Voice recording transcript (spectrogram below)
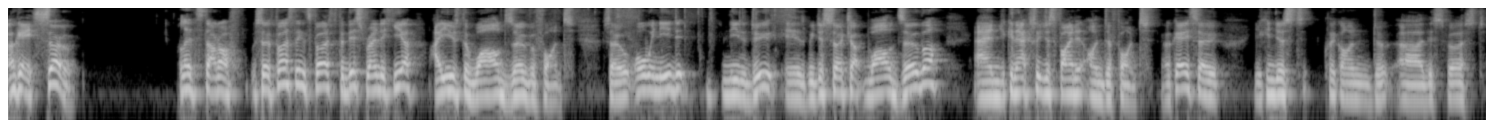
Okay, so let's start off. So first things first, for this render here, I use the Wild Zova font. So all we need, need to do is we just search up Wild Zova and you can actually just find it on DaFont. Okay, so you can just click on uh, this first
